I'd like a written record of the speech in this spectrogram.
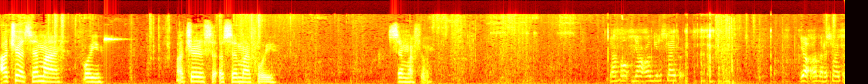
I'll trade a semi for you. I'll trade a, a semi for you. Semi for you. Y'all both, y'all all get a sniper. Y'all all got a sniper.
